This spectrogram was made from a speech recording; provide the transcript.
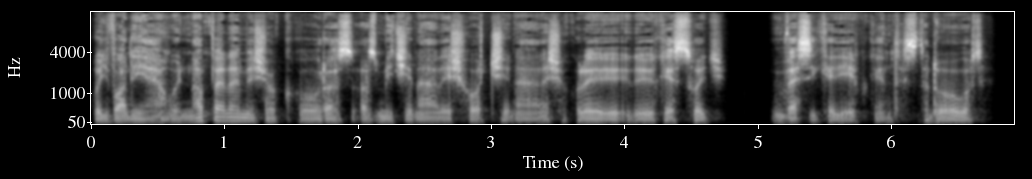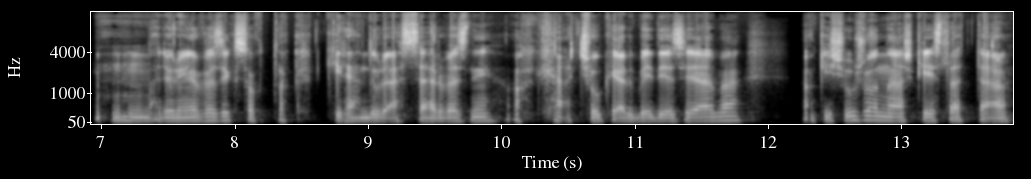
hogy van ilyen, hogy napelem, és akkor az, az mit csinál, és hogy csinál, és akkor ő, ők ezt hogy veszik egyébként ezt a dolgot. Mhm, nagyon élvezik, szoktak kirándulást szervezni a Kácsó kertbédézőjelbe, a kis uzsonnás készlettel,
